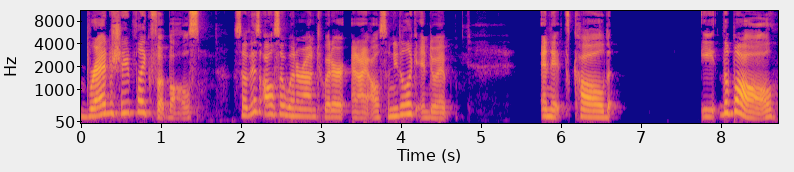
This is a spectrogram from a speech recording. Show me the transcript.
bread shaped like footballs. So this also went around Twitter, and I also need to look into it. And it's called Eat the Ball.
